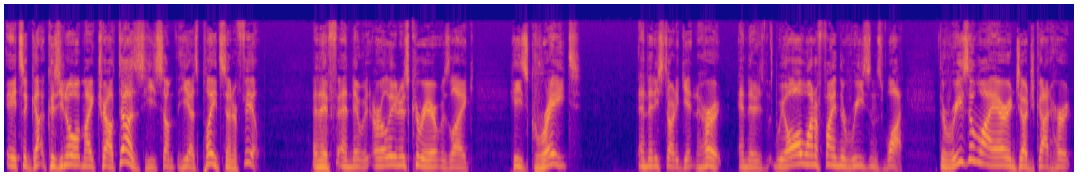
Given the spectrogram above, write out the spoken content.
it's a guy because you know what Mike Trout does. He's some he has played center field, and if and there was early in his career it was like he's great, and then he started getting hurt. And there's we all want to find the reasons why. The reason why Aaron Judge got hurt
